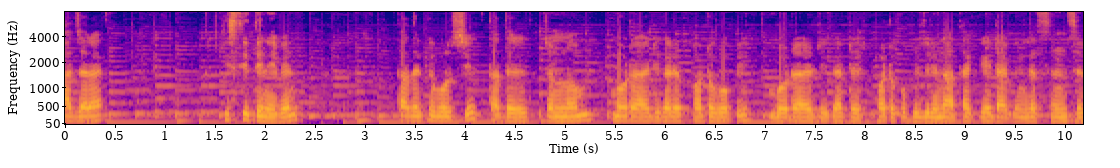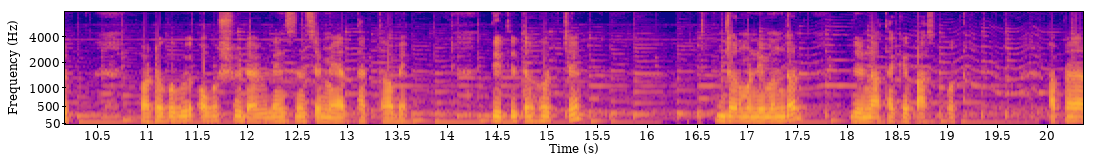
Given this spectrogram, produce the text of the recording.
আর যারা কিস্তিতে নেবেন তাদেরকে বলছি, তাদের জন্য ভোটার আইডি কার্ডের ফটোকপি ভোটার আইডি কার্ডের ফটোকপি যদি না থাকে ড্রাইভিং লাইসেন্সের ফটোকপি অবশ্যই ড্রাইভিং লাইসেন্সের মেয়াদ থাকতে হবে। দ্বিতীয়ত হচ্ছে জন্ম নিবন্ধন, যদি না থাকে পাসপোর্ট আপনারা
